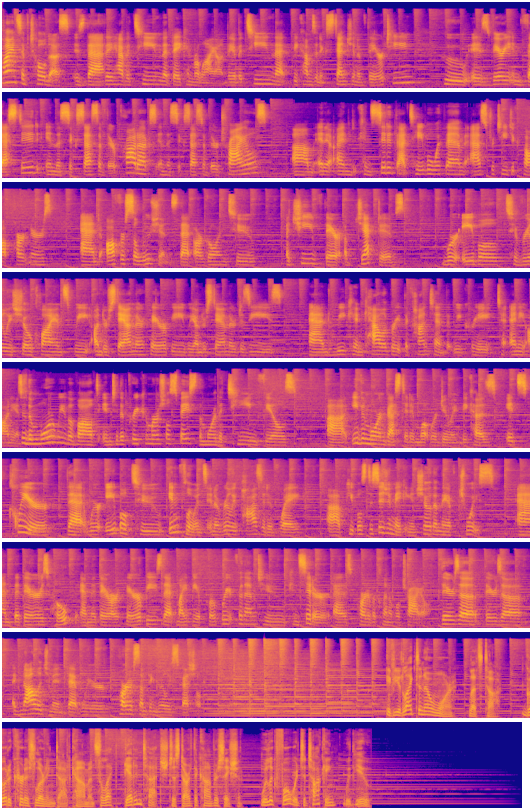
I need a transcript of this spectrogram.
clients have told us is that they have a team that they can rely on. They have a team that becomes an extension of their team who is very invested in the success of their products and the success of their trials um, and, and can sit at that table with them as strategic thought partners and offer solutions that are going to achieve their objectives, we're able to really show clients we understand their therapy, we understand their disease, and we can calibrate the content that we create to any audience. So the more we've evolved into the pre-commercial space, the more the team feels uh, even more invested in what we're doing because it's clear that we're able to influence in a really positive way uh, people's decision making and show them they have choice and that there is hope and that there are therapies that might be appropriate for them to consider as part of a clinical trial. There's a, there's a acknowledgement that we're part of something really special. If you'd like to know more, let's talk. Go to curtislearning.com and select Get in Touch to start the conversation. We look forward to talking with you.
